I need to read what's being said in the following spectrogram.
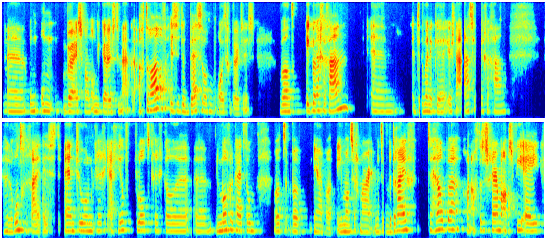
Uh, om, om bewijs van om die keuze te maken. Achteraf is het het beste wat me ooit gebeurd is. Want ik ben gegaan en, en toen ben ik uh, eerst naar Azië gegaan, rondgereisd. En toen kreeg ik eigenlijk heel vlot kreeg ik al uh, de mogelijkheid om wat, wat, ja, wat, iemand zeg maar, met een bedrijf te helpen. Gewoon achter de schermen als VA.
